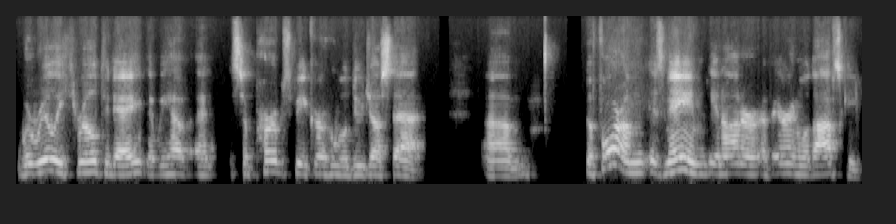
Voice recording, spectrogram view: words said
We're really thrilled today that we have a superb speaker who will do just that. Um, the forum is named in honor of Aaron Wildavsky.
